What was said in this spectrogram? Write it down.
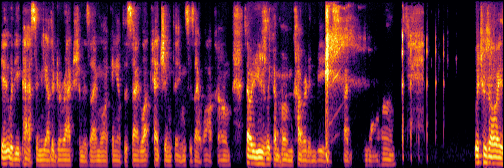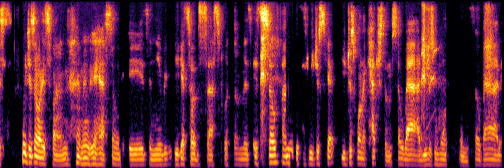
It would be passing the other direction as I'm walking up the sidewalk, catching things as I walk home. So I would usually come home covered in beads by the home which was always which is always fun. I mean, we have so many beads, and you you get so obsessed with them. It's it's so funny because you just get you just want to catch them so bad. You just want them so bad.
